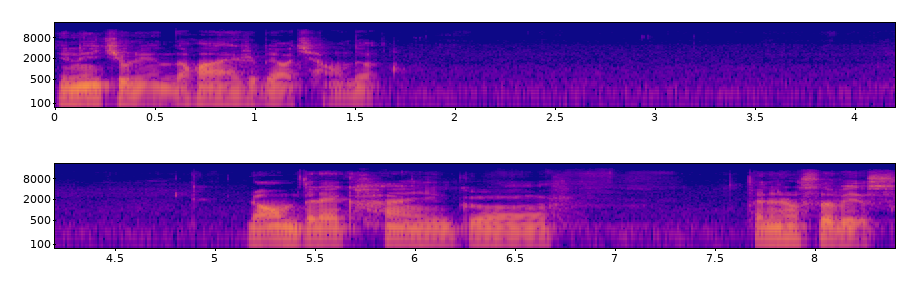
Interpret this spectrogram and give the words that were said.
零零九零的话还是比较强的。然后我们再来看一个 financial service，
